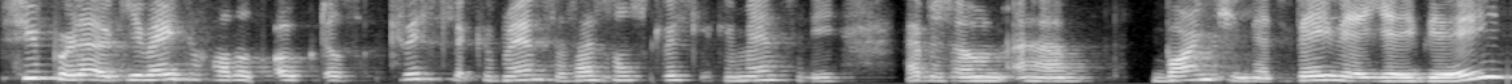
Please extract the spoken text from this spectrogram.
superleuk. Je weet toch wel dat ook dat christelijke mensen, zijn soms christelijke mensen die hebben zo'n uh, bandje met WWJD,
